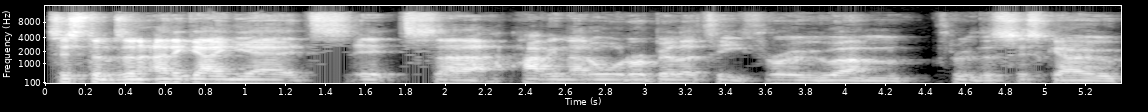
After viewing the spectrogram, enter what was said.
systems. And, and again, yeah, it's it's uh, having that orderability through um, through the Cisco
